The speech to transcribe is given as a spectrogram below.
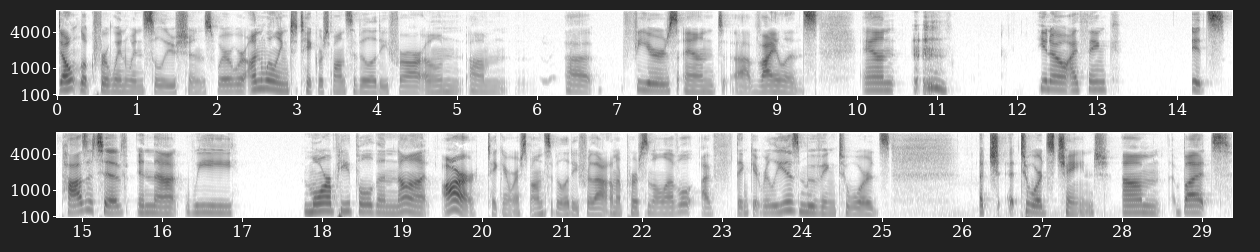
don't look for win-win solutions where we're unwilling to take responsibility for our own um, uh, fears and uh, violence and you know i think it's positive in that we more people than not are taking responsibility for that on a personal level. I think it really is moving towards a ch- towards change. Um, but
